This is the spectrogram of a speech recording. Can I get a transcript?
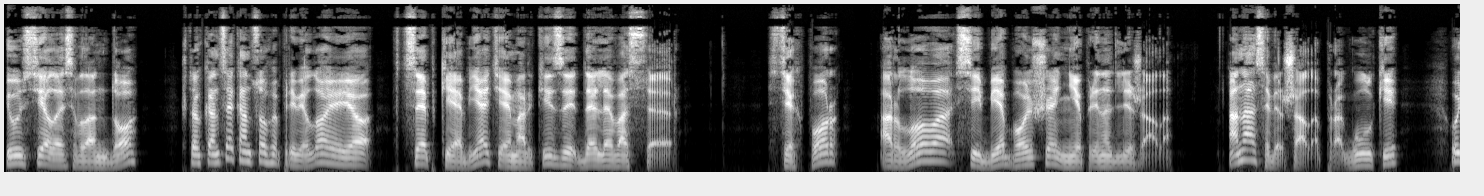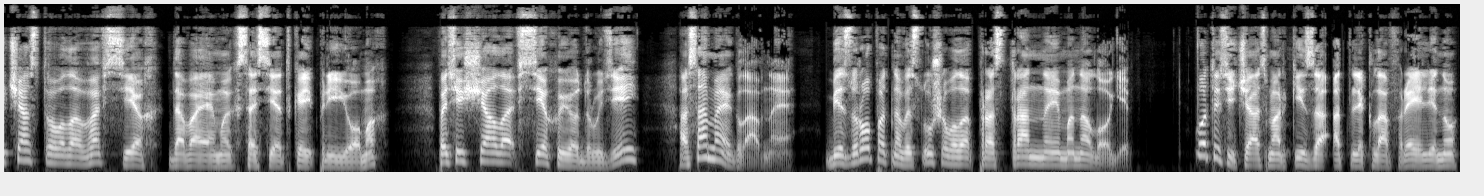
и уселась в ландо, что в конце концов и привело ее в цепкие объятия маркизы де Левассер. С тех пор Орлова себе больше не принадлежала. Она совершала прогулки, участвовала во всех даваемых соседкой приемах, посещала всех ее друзей, а самое главное, безропотно выслушивала пространные монологи. Вот и сейчас маркиза отвлекла Фрейлину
